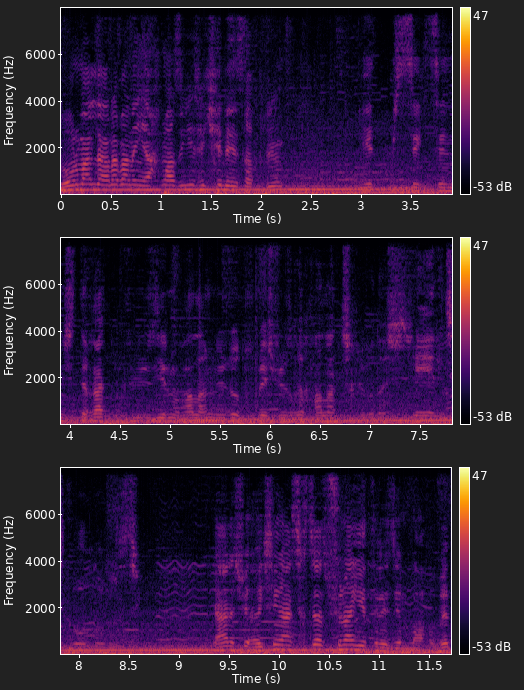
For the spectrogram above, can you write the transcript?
Normalde arabanın yakması gerekeni hesaplıyorum. 70-80 işte kaç 120 falan 135-140 falan çıkıyor da şehir içinde olduğumuz için. Yani şu işin açıkçası şuna getireceğim lafı ben.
